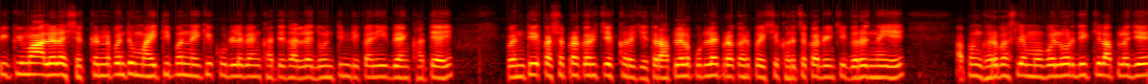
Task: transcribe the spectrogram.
पीक विमा आलेला आहे. शेतकऱ्यांना पण तो माहिती पण नाही की कुठल्या बँक खाते चाललं आहे दोन तीन ठिकाणी बँक खाते आहे. पण ते कशा प्रकारे चेक करायचे? तर आपल्याला कुठल्याही प्रकारे पैसे खर्च करण्याची गरज नाही आहे. आपण घरबसल्या मोबाईलवर देखील आपलं जे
